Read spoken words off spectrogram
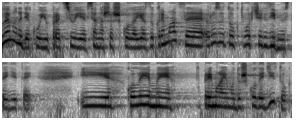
Проблема, над якою працює вся наша школа, я зокрема, це розвиток творчих здібностей дітей. І коли ми приймаємо до школи діток,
